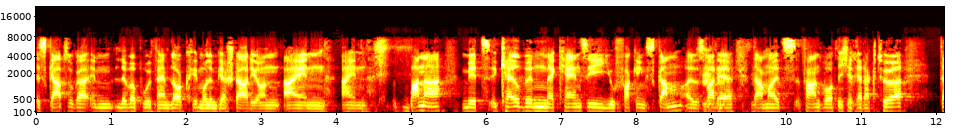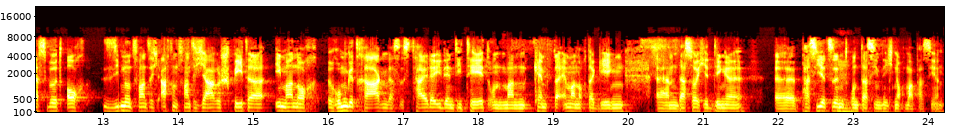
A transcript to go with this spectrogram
Es gab sogar im Liverpool-Fanblock im Olympiastadion ein, ein Banner mit Calvin McKenzie, you fucking scum. Also es war mhm. der damals verantwortliche Redakteur das wird auch 27, 28 Jahre später immer noch rumgetragen. Das ist Teil der Identität und man kämpft da immer noch dagegen, ähm, dass solche Dinge äh, passiert sind mhm. und dass sie nicht nochmal passieren.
